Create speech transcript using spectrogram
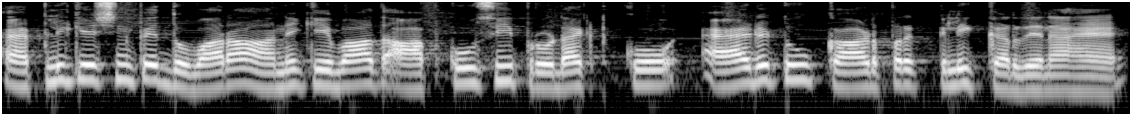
एप्लीकेशन पे दोबारा आने के बाद आपको उसी प्रोडक्ट को ऐड टू कार्ड पर क्लिक कर देना है।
